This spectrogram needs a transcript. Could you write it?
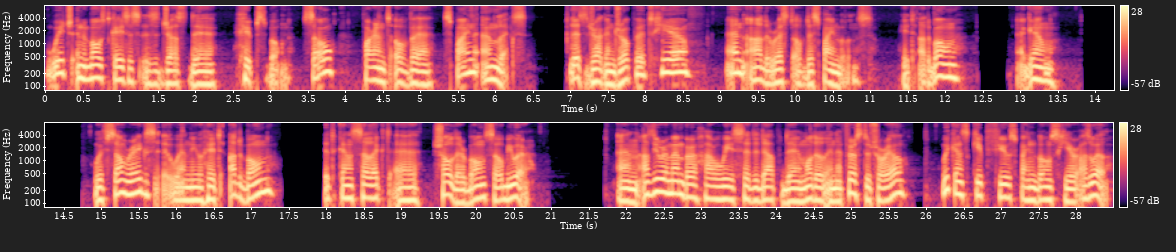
which in most cases is just the hips bone. So, parent of the spine and legs. Let's drag and drop it here and add the rest of the spine bones. Hit add bone, again, with some rigs, when you hit add bone, it can select a shoulder bone, so beware. And as you remember how we set up the model in the first tutorial, we can skip few spine bones here as well.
